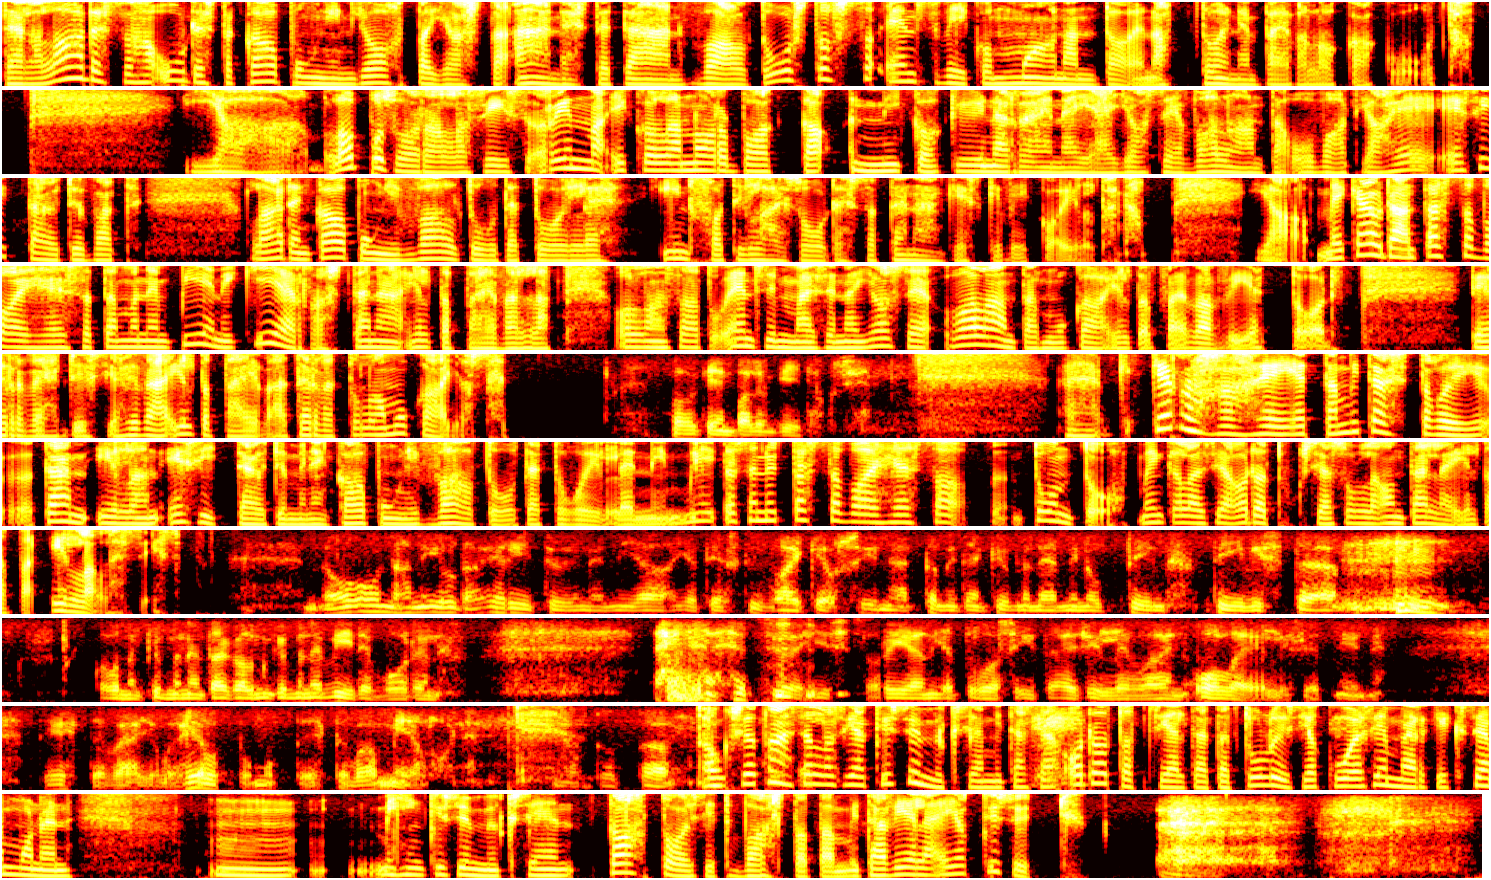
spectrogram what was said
täällä Lahdessahan uudesta kaupungin johtajasta äänestetään valtuustossa ensi viikon maanantaina toinen päivä lokakuuta. Ja loppusuoralla siis Rinna Ikola Norbakka, Niko Kyynäräinen ja Jose Valanta ovat ja he esittäytyvät Lahden kaupungin valtuutetuille infotilaisuudessa tänään keskiviikkoiltana. Ja me käydään tässä vaiheessa tämmöinen pieni kierros tänään iltapäivällä. Ollaan saatu ensimmäisenä Jose Valanta mukaan iltapäivän viettoon. Tervehdys ja hyvää iltapäivää. Tervetuloa mukaan Jose. Oikein paljon kiitoksia. Äh, kerrohan hei, että mitä toi tämän illan esittäytyminen kaupungin valtuutetuille, niin miltä se nyt tässä vaiheessa tuntuu? Minkälaisia odotuksia sulla on tälle iltapä- illalle siis? No onhan ilta erityinen ja, ja tietysti vaikeus siinä, että miten 10 minuuttiin tiivistää 30 tai 35 vuoden työhistorian ja tuo siitä esille vain oleelliset, niin tehtävä ei ole helppo, mutta ehkä vaan mieluinen. tota, Onko jotain sellaisia kysymyksiä, mitä sä odotat sieltä, että tulisi joku esimerkiksi semmoinen, mm, mihin kysymykseen tahtoisit vastata, mitä vielä ei ole kysytty?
